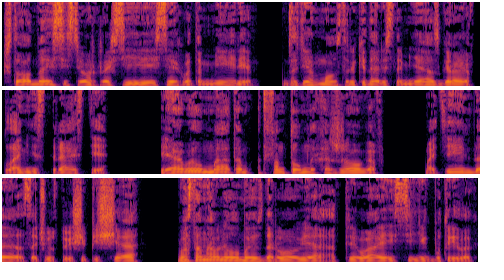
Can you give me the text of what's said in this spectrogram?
что одна из сестер красивее всех в этом мире. Затем монстры кидались на меня, сгорая в пламени страсти. Я был матом от фантомных ожогов. Матильда, сочувствующая пища, восстанавливала мое здоровье, отпивая из синих бутылок.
